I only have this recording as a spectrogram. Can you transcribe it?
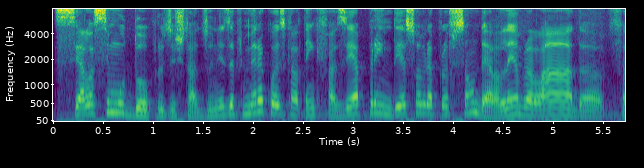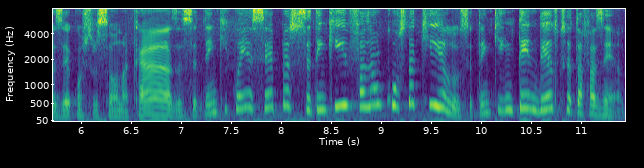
se ela se mudou para os Estados Unidos, a primeira coisa que ela tem que fazer é aprender sobre a profissão dela. Lembra lá da fazer a construção na casa? Você tem que conhecer pessoas, você tem que fazer um curso daquilo, você tem que entender do que você está fazendo.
